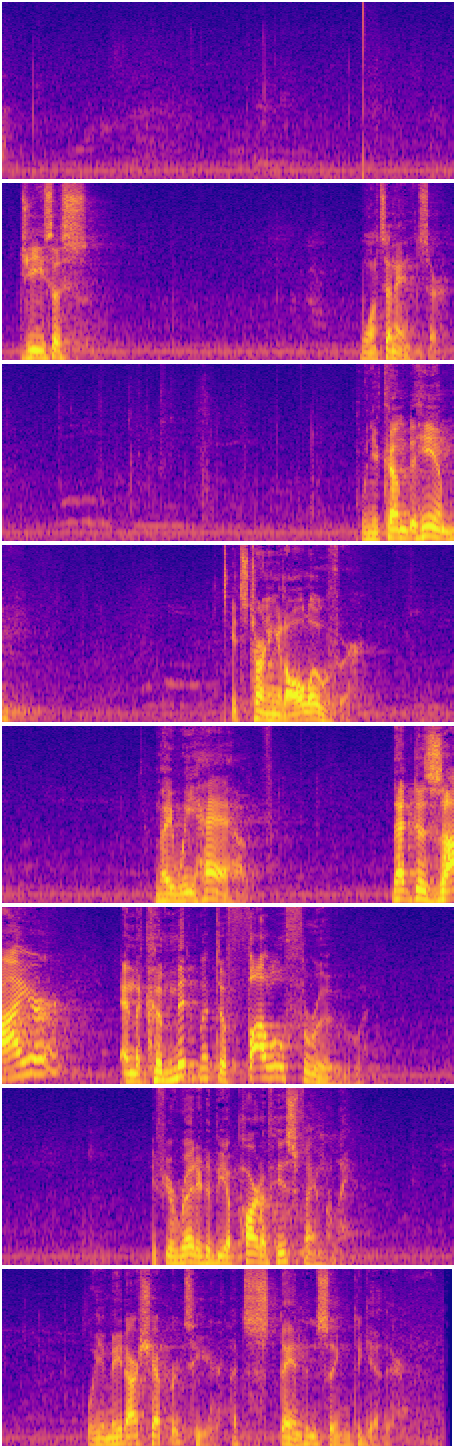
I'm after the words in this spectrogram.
Jesus wants an answer. When you come to Him, it's turning it all over. May we have that desire and the commitment to follow through if you're ready to be a part of His family. Will you meet our shepherds here? Let's stand and sing together.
